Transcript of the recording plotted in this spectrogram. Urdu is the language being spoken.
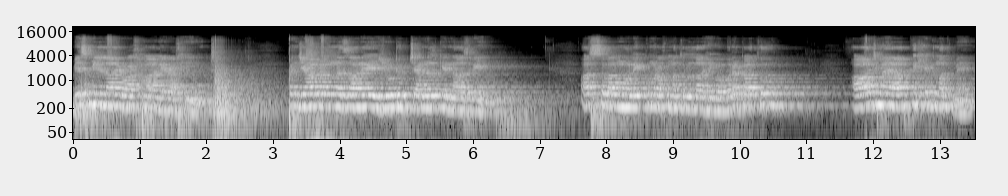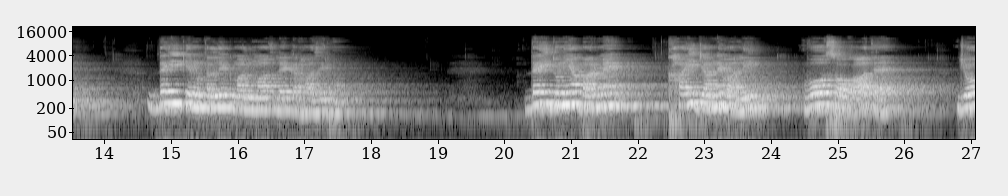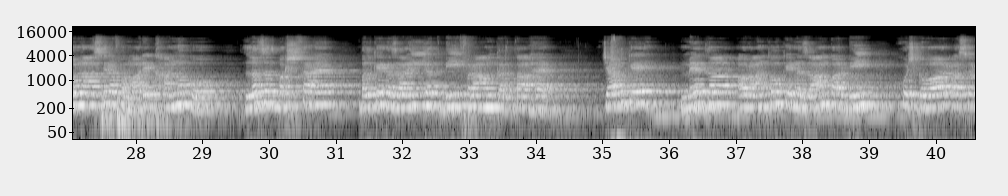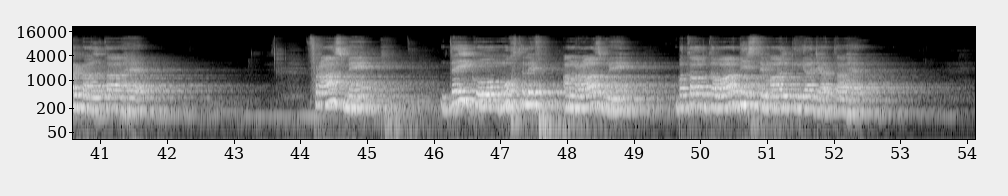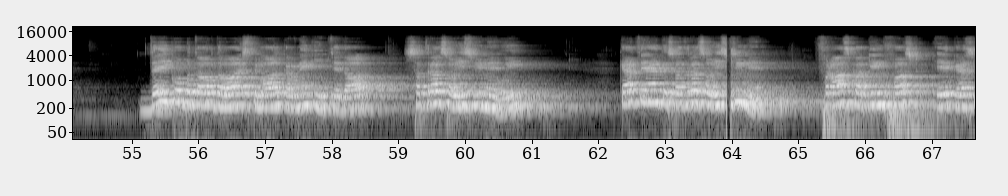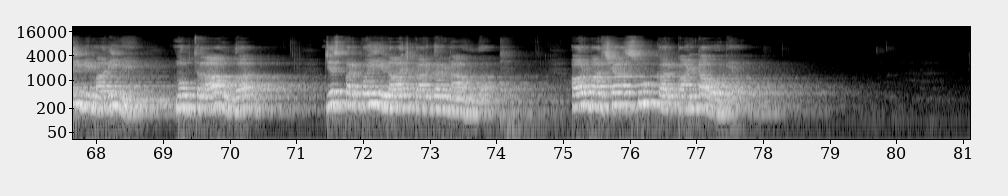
بسم اللہ الرحمن الرحیم۔ پنجاب رنگ نظارے یوٹیوب چینل کے ناظرین، السلام علیکم ورحمۃ اللہ وبرکاتہ۔ آج میں آپ کی خدمت میں دہی کے متعلق معلومات لے کر حاضر ہوں۔ دہی دنیا بھر میں کھائی جانے والی وہ سوغات ہے جو نہ صرف ہمارے کھانوں کو لذت بخشتا ہے، بلکہ غذائیت بھی فراہم کرتا ہے۔ جبکہ میدا اور آنتوں کے نظام پر بھی خوشگوار اثر ڈالتا ہے۔ فرانس میں دہی کو مختلف امراض میں بطور دوا بھی استعمال کیا جاتا ہے۔ دہی کو بطور دوا استعمال کرنے کی ابتدا سترہ سو عیسوی میں ہوئی۔ کہتے ہیں کہ سترہ سو عیسوی میں فرانس کا کنگ فرسٹ ایک ایسی بیماری میں مبتلا ہوا، جس پر کوئی علاج کارگر نہ ہوا اور بادشاہ سوکھ کر کانٹا ہو گیا۔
